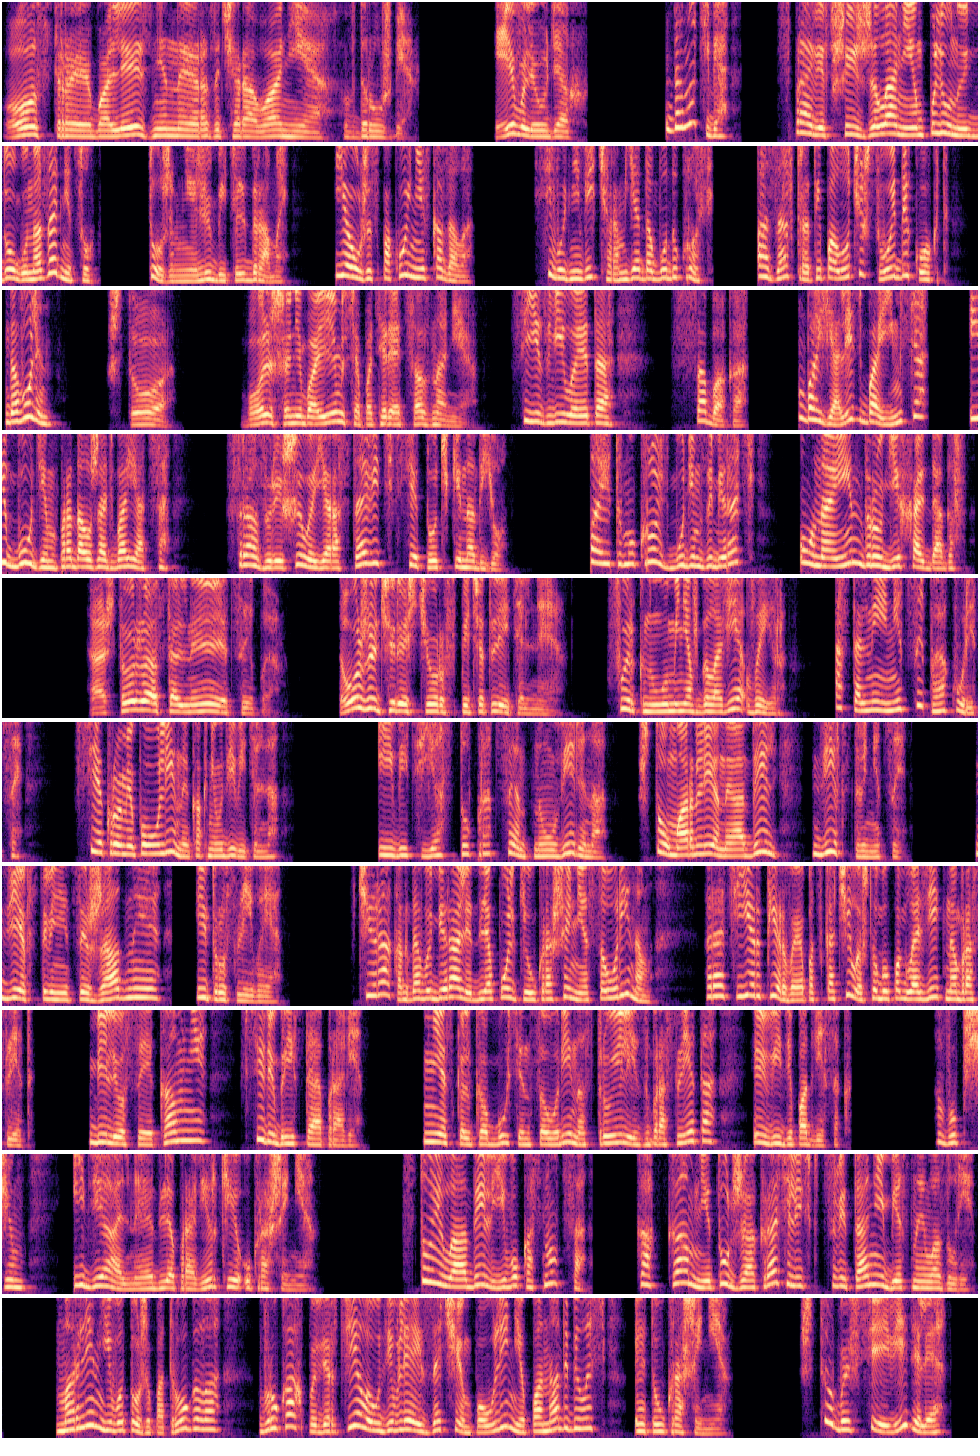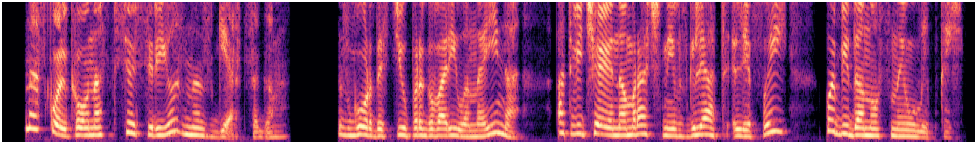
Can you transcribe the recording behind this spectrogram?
Острые, болезненные разочарования в дружбе. И в людях. Да ну тебя. Справившись с желанием плюнуть Догу на задницу, тоже мне любитель драмы, я уже спокойнее сказала. Сегодня вечером я добуду кровь, а завтра ты получишь свой декокт. Доволен? Что? Больше не боимся потерять сознание? Съязвила это собака. Боялись, боимся и будем продолжать бояться. Сразу решила я расставить все точки над «ё». Поэтому кровь будем забирать у Наин других хальдагов. А что же остальные цыпы? Тоже чересчур впечатлительные. Фыркнул у меня в голове Вейр. Остальные не цыпы, а курицы. Все, кроме Паулины, как неудивительно. И ведь я стопроцентно уверена, что Марлен и Адель — девственницы. Девственницы жадные и трусливые. Вчера, когда выбирали для Польки украшения с саурином, Ратьер первая подскочила, чтобы поглазеть на браслет. Белесые камни в серебристой оправе. Несколько бусин саурина струились с браслета в виде подвесок. В общем, идеальное для проверки украшение. Стоило Адель его коснуться, как камни тут же окрасились в цвета небесной лазури. Марлин его тоже потрогала, в руках повертела, удивляясь, зачем Паулине понадобилось это украшение. «Чтобы все видели, насколько у нас все серьезно с герцогом», с гордостью проговорила Наина, отвечая на мрачный взгляд Лефей победоносной улыбкой.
